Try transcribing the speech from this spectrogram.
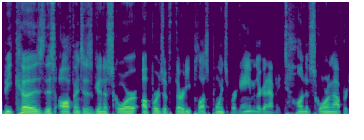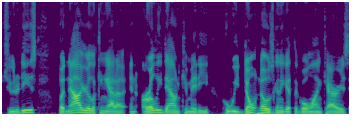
because this offense is going to score upwards of 30 plus points per game. And they're going to have a ton of scoring opportunities. But now you're looking at a, an early down committee who we don't know is going to get the goal line carries,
